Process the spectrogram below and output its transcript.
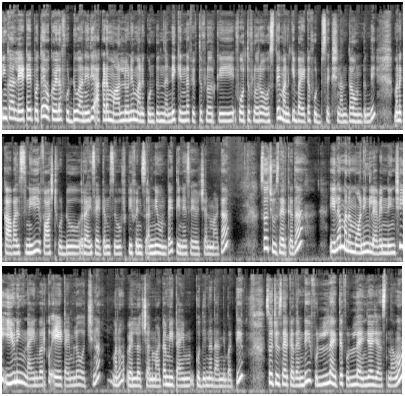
ఇంకా లేట్ అయిపోతే ఒకవేళ ఫుడ్ అనేది అక్కడ మాల్లోనే మనకు ఉంటుందండి కింద ఫిఫ్త్ ఫ్లోర్కి ఫోర్త్ ఫ్లోర్ వస్తే మనకి బయట ఫుడ్ సెక్షన్ అంతా ఉంటుంది. మనకు కావాల్సినవి fast food rice items tiffins అన్నీ ఉంటాయి. తినేసేయచ్చు అనమాట సో చూశారు కదా? ఇలా మనం మార్నింగ్ లెవెన్ నుంచి ఈవినింగ్ నైన్ వరకు ఏ టైంలో వచ్చినా మనం వెళ్ళొచ్చు అనమాట మీ టైం కుదిరిన దాన్ని బట్టి. సో చూసారు కదండి ఫుల్ అయితే ఫుల్ ఎంజాయ్ చేస్తున్నాము.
